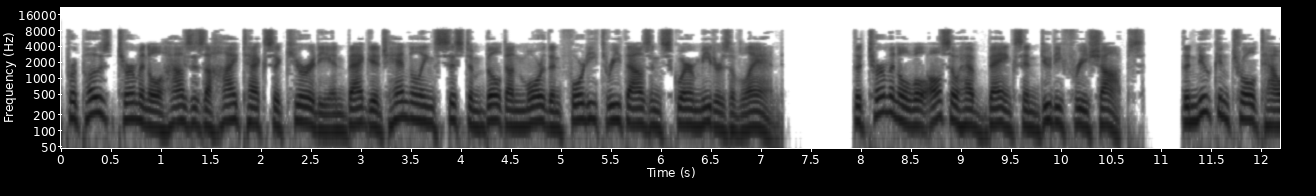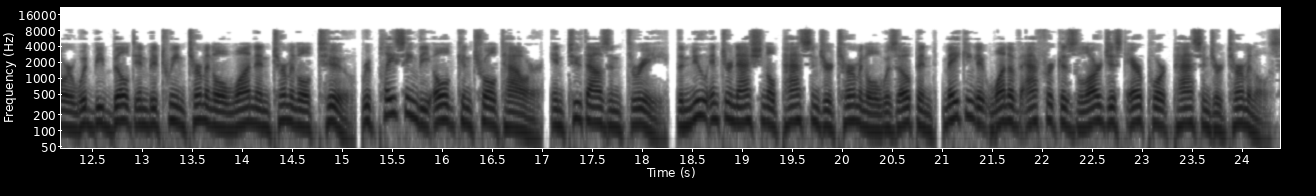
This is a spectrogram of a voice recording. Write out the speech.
proposed terminal houses a high-tech security and baggage handling system built on more than 43,000 square meters of land. The terminal will also have banks and duty-free shops. The new control tower would be built in between Terminal 1 and Terminal 2, replacing the old control tower. In 2003, the new international passenger terminal was opened, making it one of Africa's largest airport passenger terminals.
